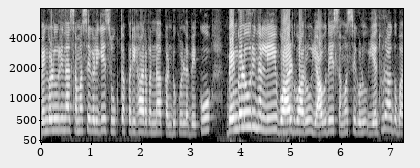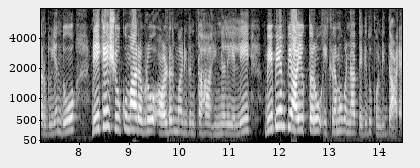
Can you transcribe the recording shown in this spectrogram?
ಬೆಂಗಳೂರಿನ ಸಮಸ್ಯೆಗಳಿಗೆ ಸೂಕ್ತ ಪರಿಹಾರವನ್ನ ಕಂಡುಕೊಳ್ಳಬೇಕು. ಬೆಂಗಳೂರಿನಲ್ಲಿ ವಾರ್ಡ್ವಾರು ಯಾವುದೇ ಸಮಸ್ಯೆಗಳು ಎದುರಾಗಬಾರದು ಎಂದು ಡಿಕೆ ಶಿವಕುಮಾರ್ ಅವರು ಆರ್ಡರ್ ಮಾಡಿದಂತಹ ಹಿನ್ನೆಲೆಯಲ್ಲಿ ಬಿಬಿಎಂಪಿ ಆಯುಕ್ತರು ಈ ಕ್ರಮವನ್ನ ತೆಗೆದುಕೊಂಡಿದ್ದಾರೆ.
